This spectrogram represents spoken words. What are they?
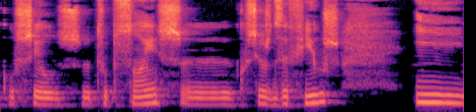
com os seus tropeções, uh, com os seus desafios e,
